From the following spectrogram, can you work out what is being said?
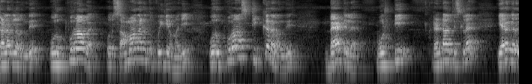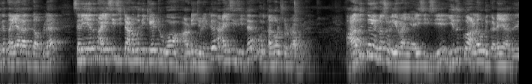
கலரில் வந்து ஒரு புறாவை ஒரு சமாதானத்தை குறிக்கிற மாதிரி ஒரு புறா ஸ்டிக்கரை வந்து பேட்டில் ஒட்டி ரெண்டாவது டெஸ்ட்டில் இறங்குறதுக்கு தயாராக இருக்காப்புல. சரி எதுவும் ஐசிசிட்ட அனுமதி கேட்டுருவோம் அப்படின்னு சொல்லிட்டு ஐசிசிட்ட ஒரு தகவல் சொல்கிறாப்புல அதுக்கும் என்ன சொல்லிடுறாங்க ஐசிசி இதுக்கும் அலவுடு கிடையாது.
